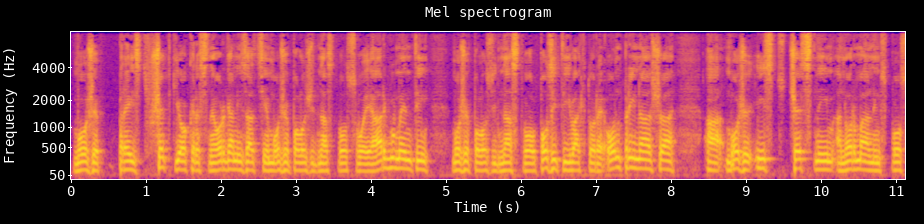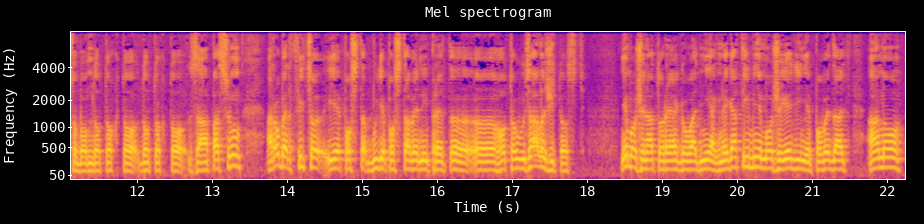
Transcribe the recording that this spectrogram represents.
môže prejsť všetky okresné organizácie, môže položiť na stôl svoje argumenty, môže položiť na stôl pozitíva, ktoré on prináša a môže ísť čestným a normálnym spôsobom do tohto, do tohto zápasu. A Robert Fico je posta- bude postavený pred uh, hotovú záležitosť. Nemôže na to reagovať nejak negatívne, môže jedine povedať, áno,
